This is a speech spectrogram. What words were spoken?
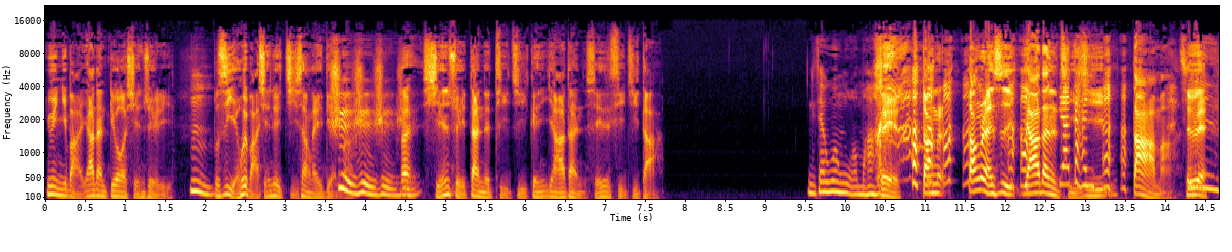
因为你把鸭蛋丢到咸水里，嗯，不是也会把咸水挤上来一点吗？是是是那，咸水蛋的体积跟鸭蛋谁的体积大？你在问我吗？对，当然 当然是鸭蛋的体积大嘛，对不对？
